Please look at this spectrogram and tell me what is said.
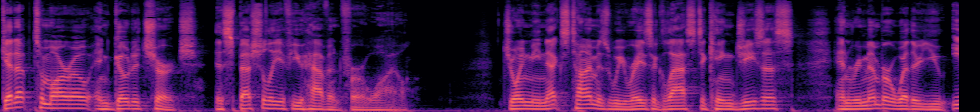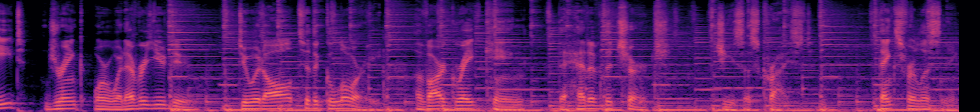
Get up tomorrow and go to church, especially if you haven't for a while. Join me next time as we raise a glass to King Jesus. And remember, whether you eat, drink, or whatever you do, do it all to the glory of our great King, the head of the church, Jesus Christ. Thanks for listening.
